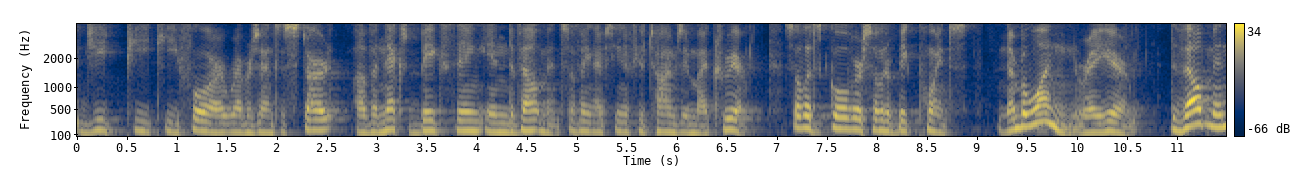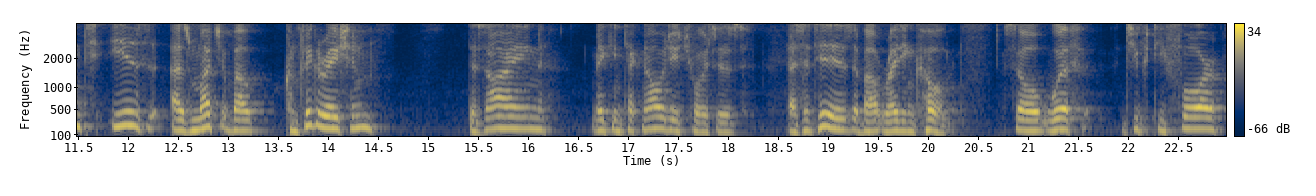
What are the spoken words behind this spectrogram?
GPT-4 represents the start of a next big thing in development, something I've seen a few times in my career. So let's go over some of the big points. Number one, right here. Development is as much about configuration, design, making technology choices, as it is about writing code. So with GPT-4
